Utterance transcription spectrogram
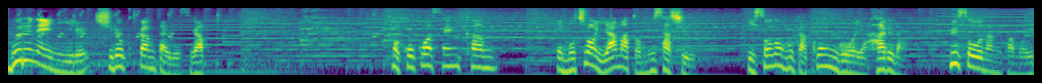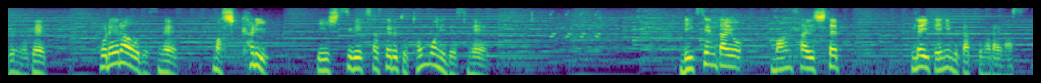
ブルネイにいる主力艦隊ですが、まあ、ここは戦艦、もちろんヤマト、武蔵、その他金剛や春田、武装なんかもいるので、これらをですね、まあ、しっかり出撃させるとともにですね、陸戦隊を満載して、レイテに向かってもらいます。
